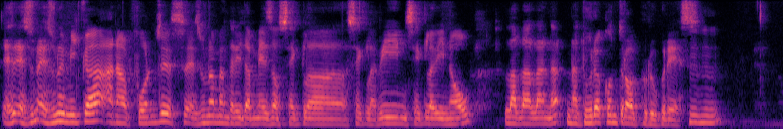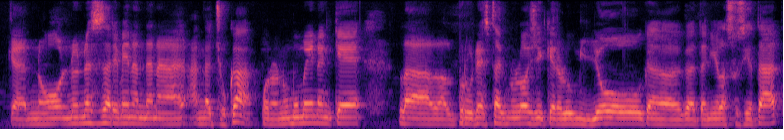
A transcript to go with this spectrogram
És, és, una, és una mica, en el fons, és, és una mentalitat més del segle, segle XX, segle XIX, la de la natura contra el progrés. Mm -hmm. Que no, no necessàriament han, han de xocar, però en un moment en què la, el progrés tecnològic era el millor que, que tenia la societat,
